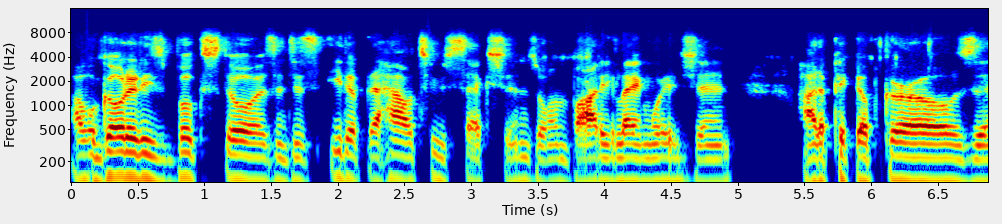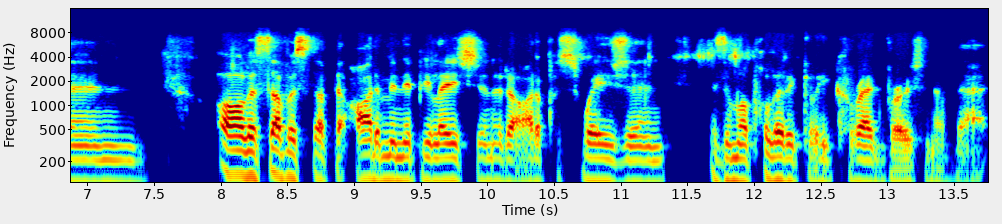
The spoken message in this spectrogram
I would go to these bookstores and just eat up the how-to sections on body language and how to pick up girls and all this other stuff. The art of manipulation or the art of persuasion is the more politically correct version of that.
